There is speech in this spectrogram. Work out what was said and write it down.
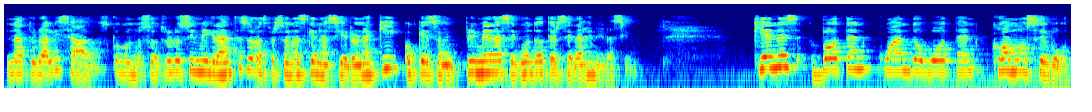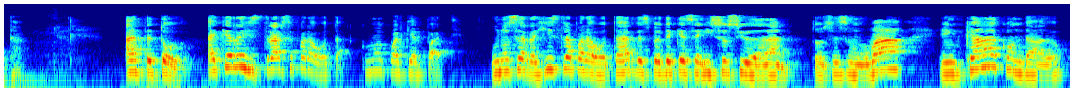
naturalizados como nosotros los inmigrantes o las personas que nacieron aquí o que son primera, segunda o tercera generación. ¿Quiénes votan? ¿Cuándo votan? ¿Cómo se vota? Ante todo, hay que registrarse para votar, como en cualquier parte. Uno se registra para votar después de que se hizo ciudadano. Entonces uno va en cada condado,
